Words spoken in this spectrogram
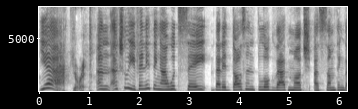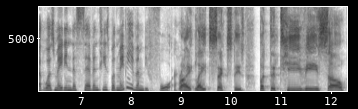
Yeah. accurate. And actually, if anything, I would say that it doesn't look that much as something that was made in the 70s, but maybe even before. Right, late 60s. But the TV, so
